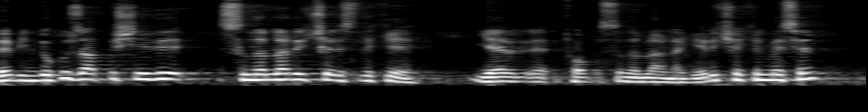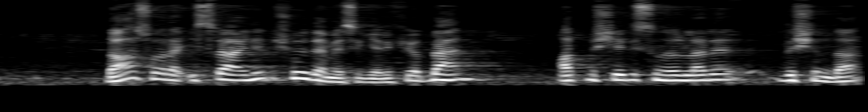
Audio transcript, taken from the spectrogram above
ve 1967 sınırları içerisindeki yer top, sınırlarına geri çekilmesi. Daha sonra İsrail'in şunu demesi gerekiyor. Ben 67 sınırları dışında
